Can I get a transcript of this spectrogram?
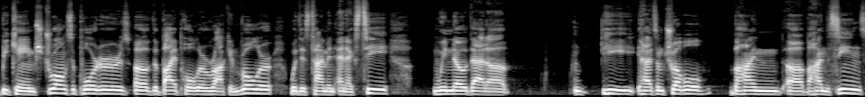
became strong supporters of the bipolar rock and roller with his time in NXT. We know that uh, he had some trouble behind uh, behind the scenes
